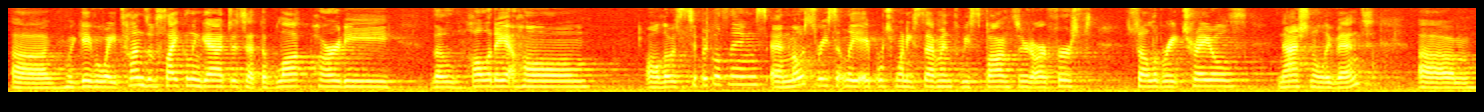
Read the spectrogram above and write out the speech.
Uh, we gave away tons of cycling gadgets at the block party, the holiday at home, all those typical things. And most recently, April 27th, we sponsored our first Celebrate Trails national event um,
